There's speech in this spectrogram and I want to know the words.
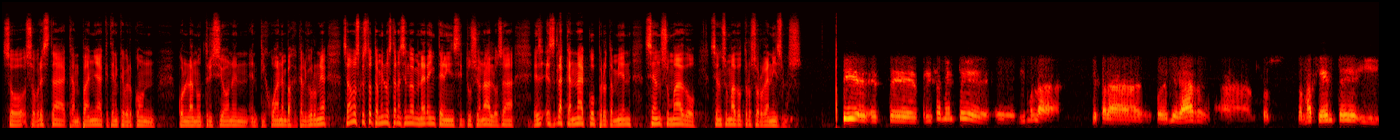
sobre esta campaña que tiene que ver con, con la nutrición en, Tijuana, en Baja California. Sabemos que esto también lo están haciendo de manera interinstitucional, o sea, es, la Canaco, pero también se han sumado, se han sumado otros organismos. Sí, este, precisamente eh, vimos la que para poder llegar a pues, con más gente y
